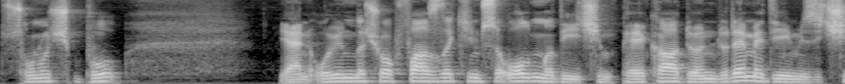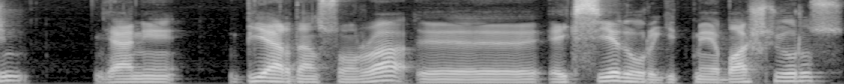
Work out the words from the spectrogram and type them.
sonuç bu. Yani oyunda çok fazla kimse olmadığı için PK döndüremediğimiz için yani bir yerden sonra e, eksiye doğru gitmeye başlıyoruz.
